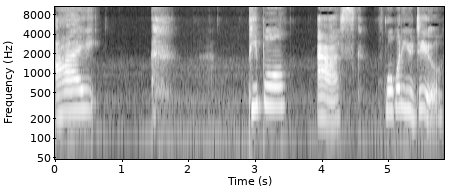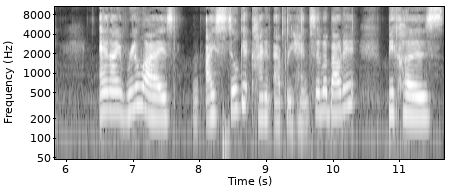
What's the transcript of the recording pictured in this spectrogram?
I people ask, well, what do you do? And I realized I still get kind of apprehensive about it because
